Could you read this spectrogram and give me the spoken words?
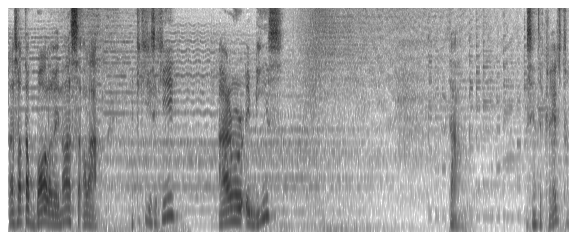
Ela solta bola, velho. Nossa, olha lá. O que, que é isso aqui? Armor e beans. Tá. 60 crédito.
